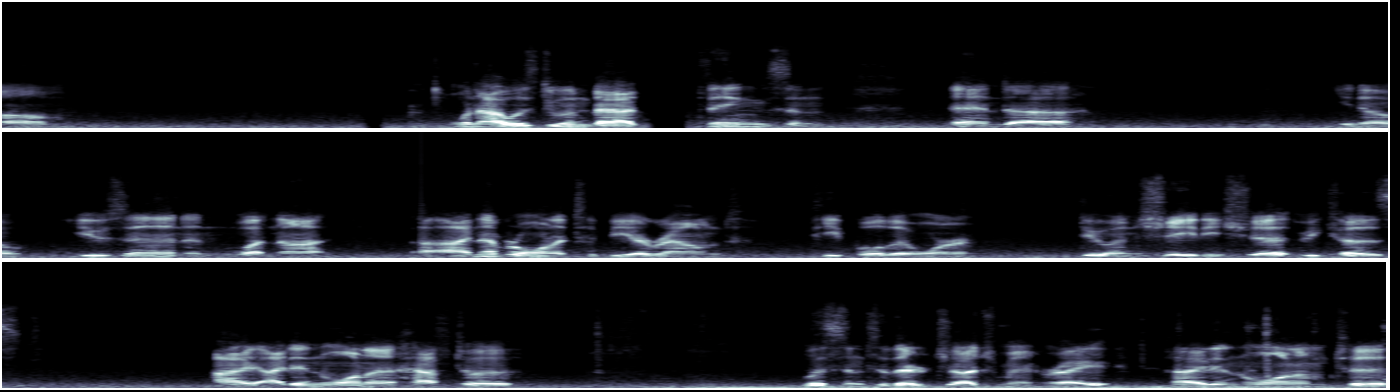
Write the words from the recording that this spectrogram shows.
Um, when I was doing bad things and and uh, you know using and whatnot. I never wanted to be around people that weren't doing shady shit because I I didn't want to have to listen to their judgment, right? I didn't want them to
